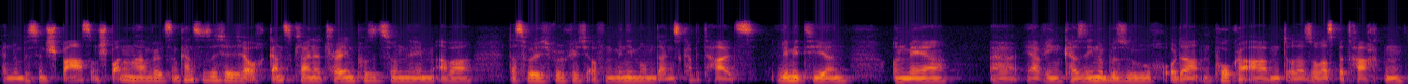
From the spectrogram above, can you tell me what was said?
wenn du ein bisschen Spaß und Spannung haben willst, dann kannst du sicherlich auch ganz kleine Trading-Positionen nehmen, aber das würde ich wirklich auf ein Minimum deines Kapitals limitieren und mehr äh, ja, wie ein Casino-Besuch oder ein Pokerabend oder sowas betrachten,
